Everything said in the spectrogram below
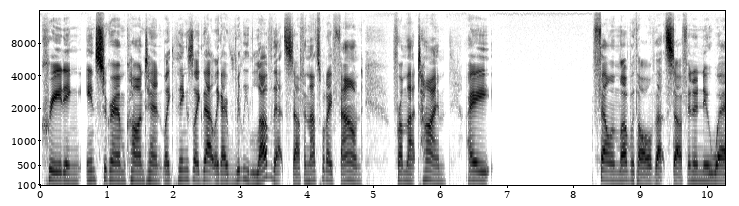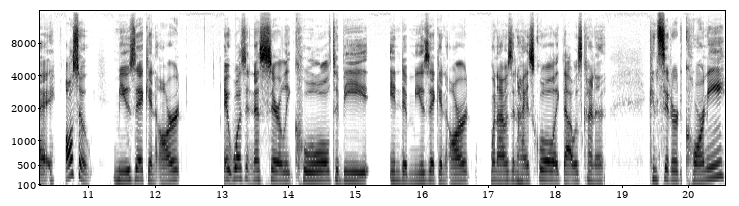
creating Instagram content, like things like that. Like I really love that stuff. And that's what I found from that time. I fell in love with all of that stuff in a new way. Also, music and art. It wasn't necessarily cool to be into music and art when I was in high school. Like that was kind of considered corny,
